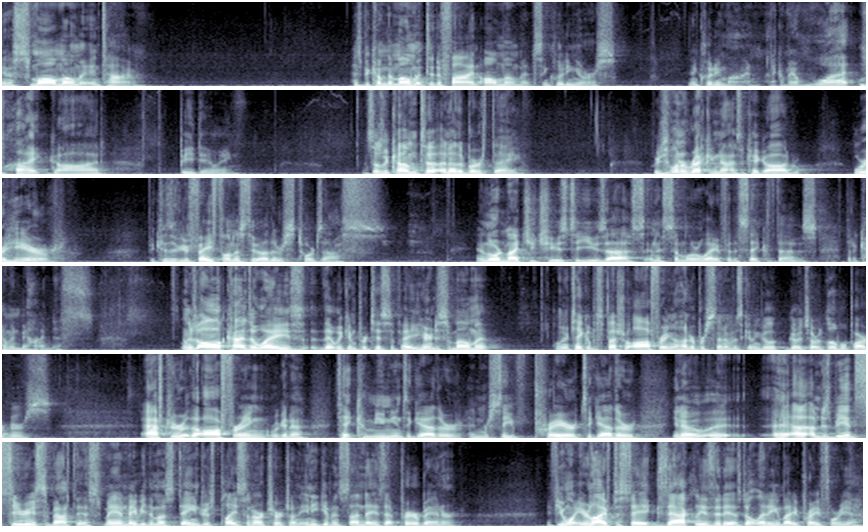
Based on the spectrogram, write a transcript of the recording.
in a small moment in time has become the moment to define all moments, including yours including mine. I go, man, what might God be doing? so as we come to another birthday, we just want to recognize, okay, God, we're here because of your faithfulness to others towards us. And Lord, might you choose to use us in a similar way for the sake of those that are coming behind us. And there's all kinds of ways that we can participate. Here in just a moment, we're going to take up a special offering. 100% of it's going to go, go to our global partners. After the offering, we're going to take communion together and receive prayer together. You know, uh, I'm just being serious about this. Man, maybe the most dangerous place in our church on any given Sunday is that prayer banner. If you want your life to stay exactly as it is, don't let anybody pray for you.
